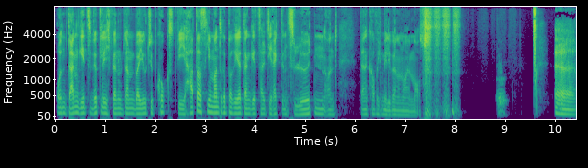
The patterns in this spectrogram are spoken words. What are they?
Und dann geht's wirklich, wenn du dann bei YouTube guckst, wie hat das jemand repariert, dann geht's halt direkt ins Löten und dann kaufe ich mir lieber eine neue Maus. Äh,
